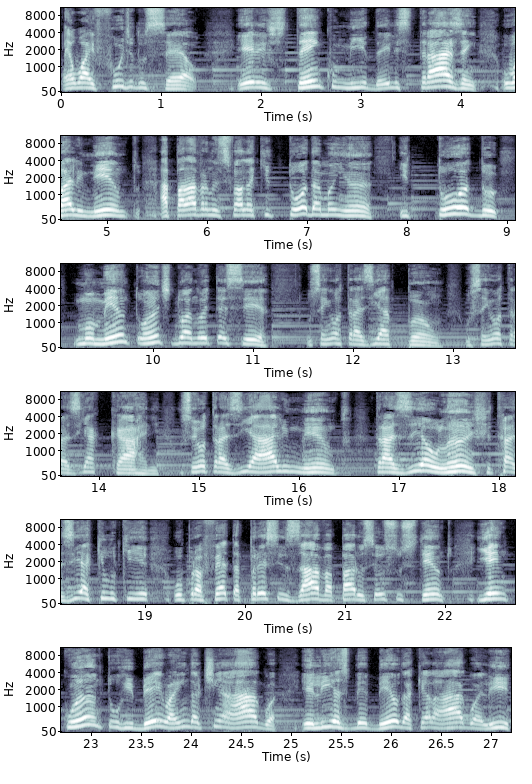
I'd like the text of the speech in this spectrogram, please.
É o iFood do céu. Eles têm comida, eles trazem o alimento. A palavra nos fala que toda manhã e todo momento antes do anoitecer, o Senhor trazia pão, o Senhor trazia carne, o Senhor trazia alimento, trazia o lanche, trazia aquilo que o profeta precisava para o seu sustento. E enquanto o ribeiro ainda tinha água, Elias bebeu daquela água ali.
